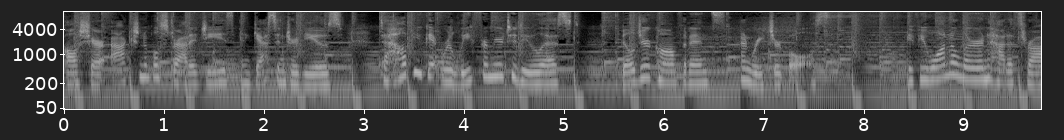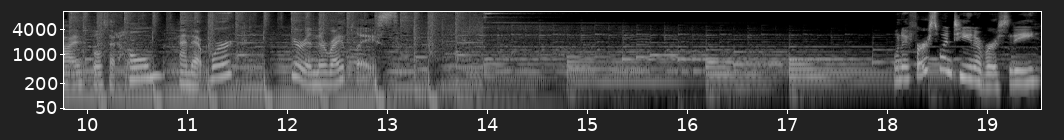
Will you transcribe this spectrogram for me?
I'll share actionable strategies and guest interviews to help you get relief from your to do list build your confidence, and reach your goals. If you want to learn how to thrive both at home and at work, you're in the right place. When I first went to university,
